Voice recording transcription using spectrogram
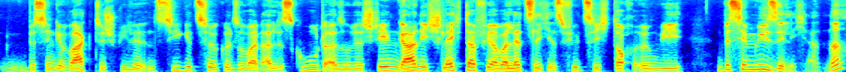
ein bisschen gewagte Spiele ins Ziel gezirkelt, soweit alles gut. Also wir stehen gar nicht schlecht dafür, aber letztlich, es fühlt sich doch irgendwie ein bisschen mühselig an. Ne?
